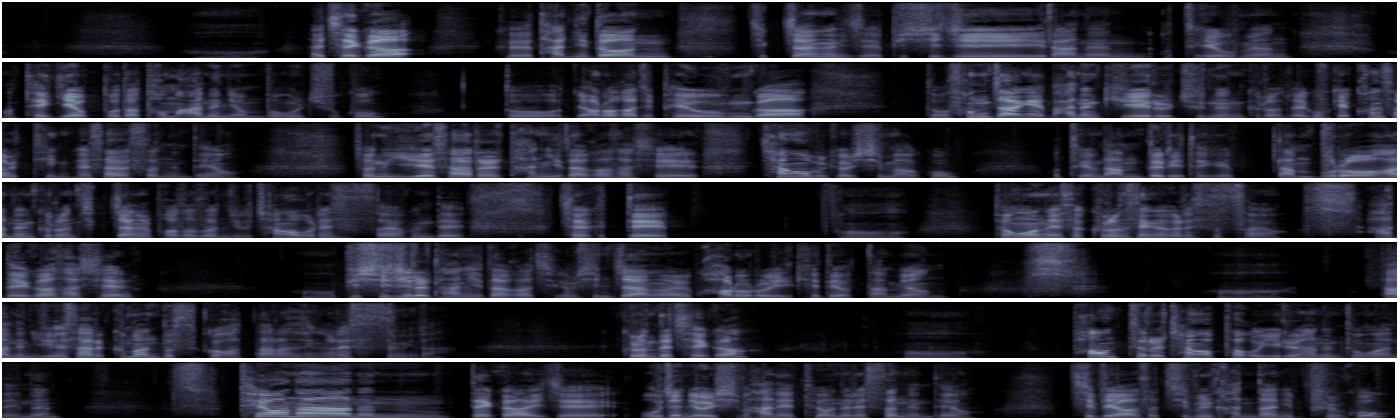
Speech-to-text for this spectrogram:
어, 제가 그 다니던 직장은 이제 BCG라는 어떻게 보면 어, 대기업보다 더 많은 연봉을 주고 또 여러 가지 배움과 또 성장에 많은 기회를 주는 그런 외국계 컨설팅 회사였었는데요. 저는 이 회사를 다니다가 사실 창업을 결심하고 어떻게 보면 남들이 되게 남부러워하는 그런 직장을 벗어던지고 창업을 했었어요. 근데 제가 그때 어, 병원에서 그런 생각을 했었어요. 아, 내가 사실 어, BCG를 다니다가 지금 신장을 과로로 잃게 되었다면 어, 나는 이 회사를 그만뒀을 것 같다라는 생각을 했었습니다. 그런데 제가 어, 파운트를 창업하고 일을 하는 동안에는 퇴원하는 때가 이제 오전 10시 반에 퇴원을 했었는데요. 집에 와서 집을 간단히 풀고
